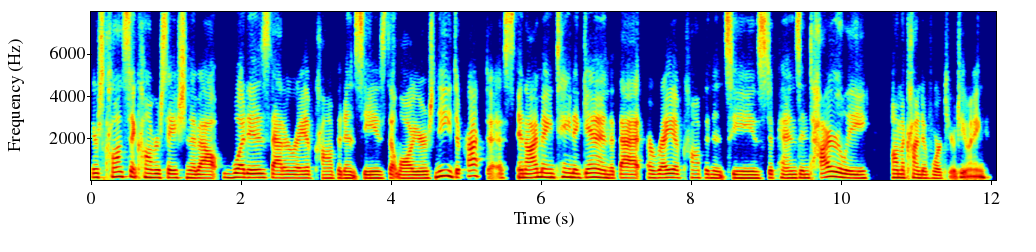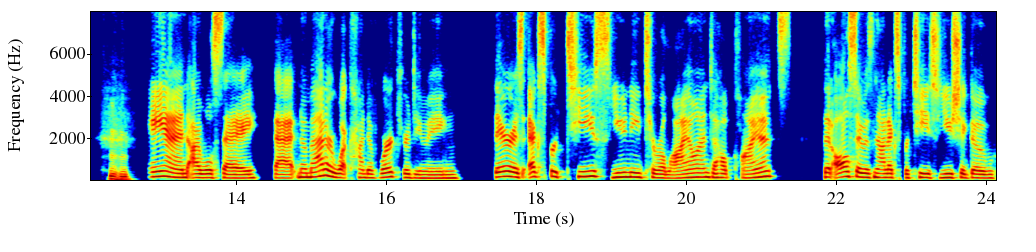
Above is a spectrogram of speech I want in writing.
There's constant conversation about what is that array of competencies that lawyers need to practice. And I maintain again that that array of competencies depends entirely on the kind of work you're doing. Mm-hmm. And I will say that no matter what kind of work you're doing, there is expertise you need to rely on to help clients that also is not expertise you should go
